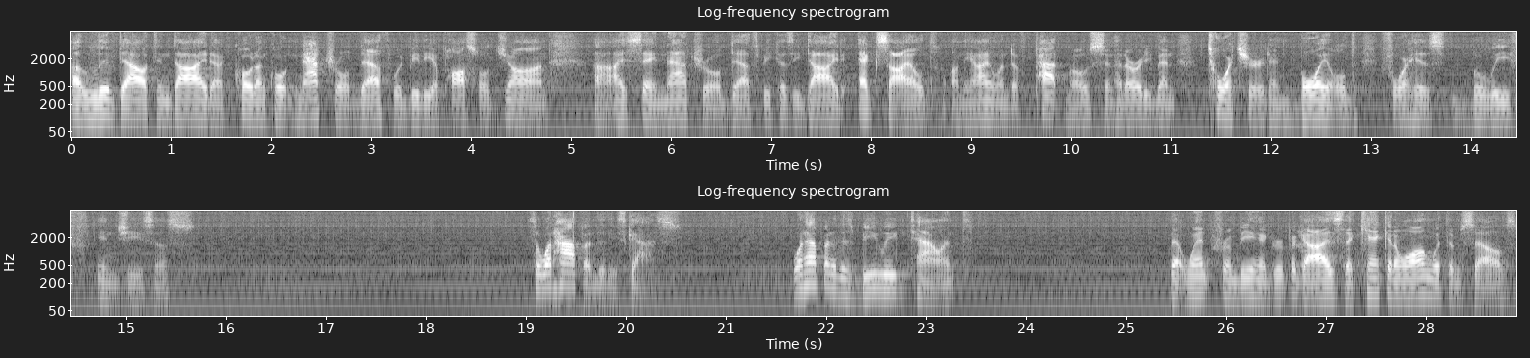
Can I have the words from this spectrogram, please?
uh, lived out and died a quote unquote natural death would be the Apostle John. Uh, I say natural death because he died exiled on the island of Patmos and had already been tortured and boiled for his belief in Jesus. So, what happened to these guys? What happened to this B League talent that went from being a group of guys that can't get along with themselves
